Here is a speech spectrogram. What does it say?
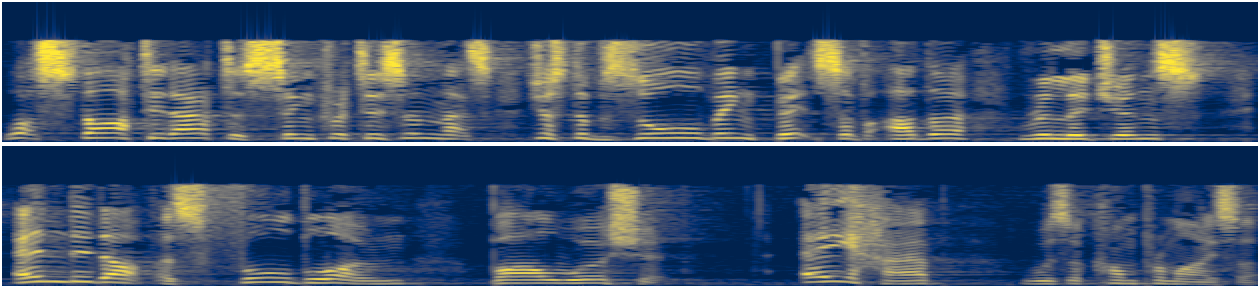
What started out as syncretism, that's just absorbing bits of other religions, ended up as full blown Baal worship. Ahab was a compromiser.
